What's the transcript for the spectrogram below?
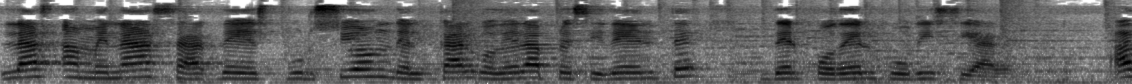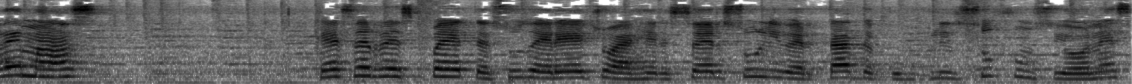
las amenazas de expulsión del cargo de la Presidente del Poder Judicial. Además, que se respete su derecho a ejercer su libertad de cumplir sus funciones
